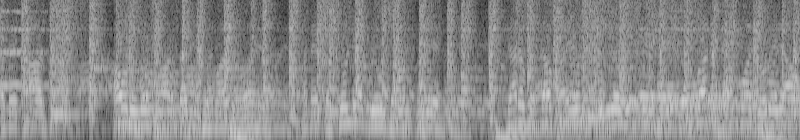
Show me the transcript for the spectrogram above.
અને ખાસ અવરોધો માલધારી સમાજ હોય અને કચોલિયા જેવું ગામ છે. ત્યારે બધા ભાઈઓને ગરબાની લાઈનમાં જોડે જાઓ.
